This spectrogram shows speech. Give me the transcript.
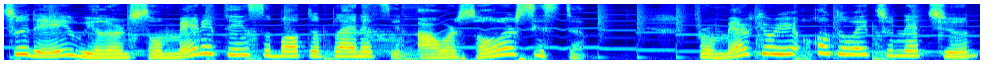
Today, we learned so many things about the planets in our solar system. From Mercury all the way to Neptune,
